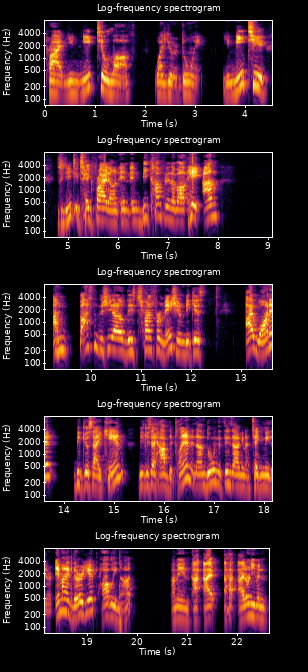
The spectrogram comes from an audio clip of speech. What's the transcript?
pride. You need to love what you're doing. You need to you need to take pride on and, and be confident about, hey, I'm I'm busting the shit out of this transformation because I want it, because I can, because I have the plan and I'm doing the things that are gonna take me there. Am I there yet? Probably not. I mean, I I I don't even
